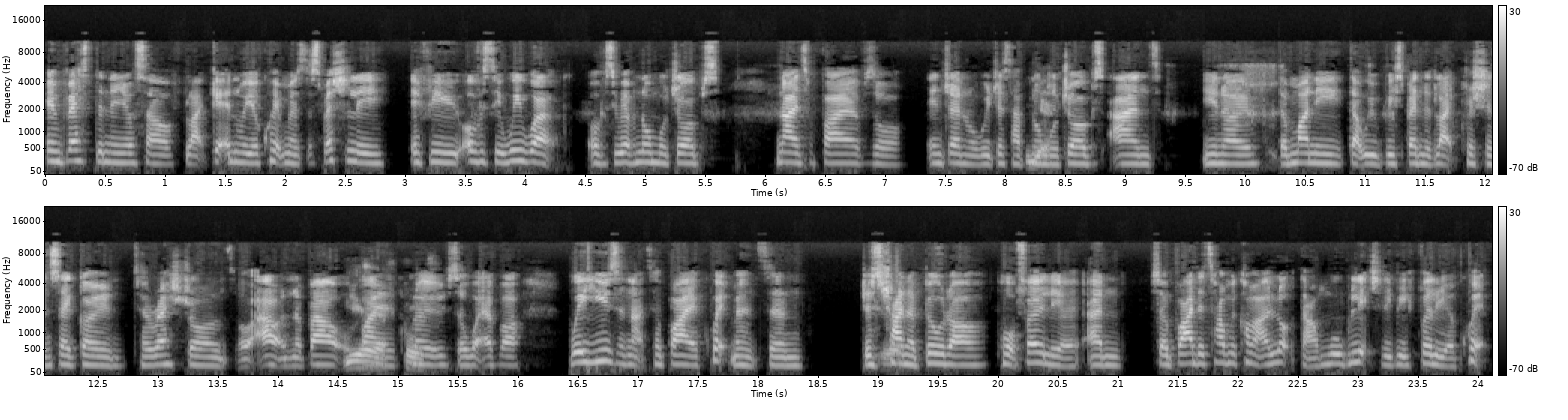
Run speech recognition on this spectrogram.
investing in yourself, like getting all your equipment, especially if you obviously we work, obviously we have normal jobs, nine to fives, or in general we just have Yeah. normal jobs, and you know the money that we'd be spending, like Christian said, going to restaurants or out and about or Yeah, buying clothes or whatever, we're using that to buy equipment and just Yeah. trying to build our portfolio. And so by the time we come out of lockdown, we'll literally be fully equipped.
